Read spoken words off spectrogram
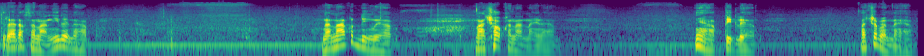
จะได้ลักษณะนี้เลยนะครับนานาก็ดึงเลยครับนาชอบขนาดไหนนะครับ เนี่ยครับติดเลยครับนาชอบแบบไหนครับ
